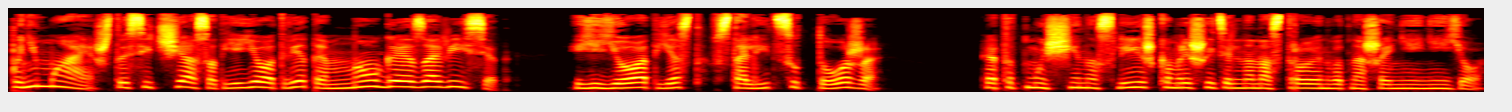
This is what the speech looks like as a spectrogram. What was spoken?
понимая, что сейчас от ее ответа многое зависит. Ее отъезд в столицу тоже. Этот мужчина слишком решительно настроен в отношении нее.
